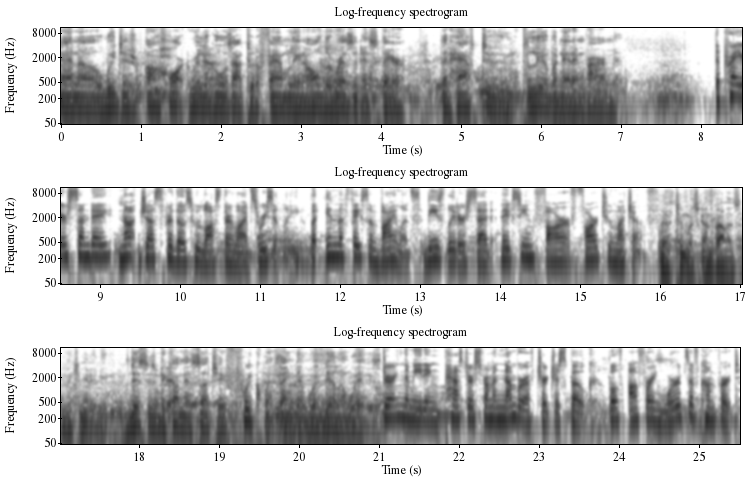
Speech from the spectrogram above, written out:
and uh, we just, our heart really goes out to the family and all the residents there that have to, to live in that environment. The prayer Sunday, not just for those who lost their lives recently, but in the face of violence, these leaders said they've seen far, far too much of. We have too much gun violence in the community. This is becoming such a frequent thing that we're dealing with. During the meeting, pastors from a number of churches spoke, both offering words of comfort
